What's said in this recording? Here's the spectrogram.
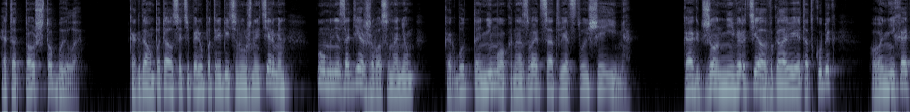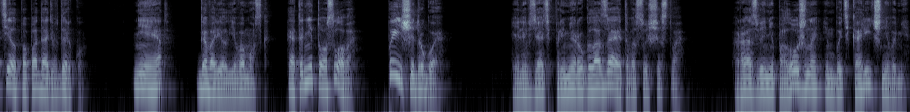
«это то, что было». Когда он пытался теперь употребить нужный термин, ум не задерживался на нем, как будто не мог назвать соответствующее имя. Как Джон не вертел в голове этот кубик, он не хотел попадать в дырку. «Нет», — говорил его мозг, — «это не то слово. Поищи другое». Или взять, к примеру, глаза этого существа — Разве не положено им быть коричневыми?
